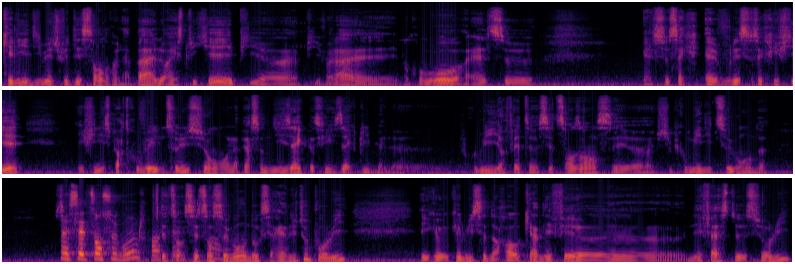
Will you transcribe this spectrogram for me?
Kelly elle dit bah, je vais descendre là-bas, elle leur expliquer et puis euh, puis voilà. Et donc en gros elle se elle se sacri- elle voulait se sacrifier. Ils finissent par trouver une solution la personne d'Isaac parce qu'Isaac lui ben, euh, pour lui en fait 700 ans c'est euh, je sais plus combien il dit de secondes. Ouais, 700 secondes, je pense. 700, c'est- 700 secondes, donc c'est rien du tout pour lui. Et que, lui, ça n'aura aucun effet euh, néfaste sur lui.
